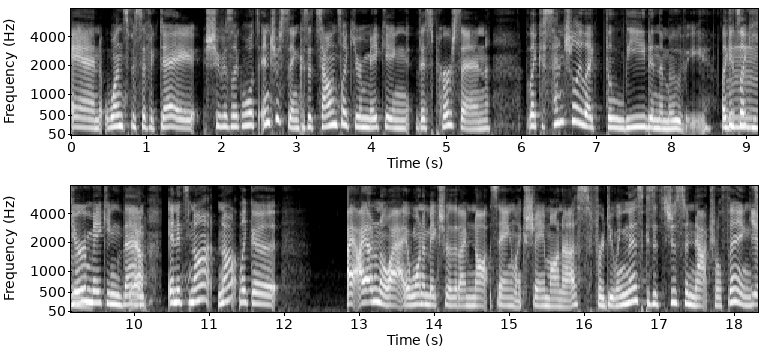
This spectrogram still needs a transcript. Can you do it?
And one specific day, she was like, Well, it's interesting because it sounds like you're making this person like essentially like the lead in the movie. Like it's like you're mm. making them Yeah. and it's not not like a I, I don't know. I, I want to make sure that I'm not saying like shame on us for doing this because it's just a natural thing Yeah.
